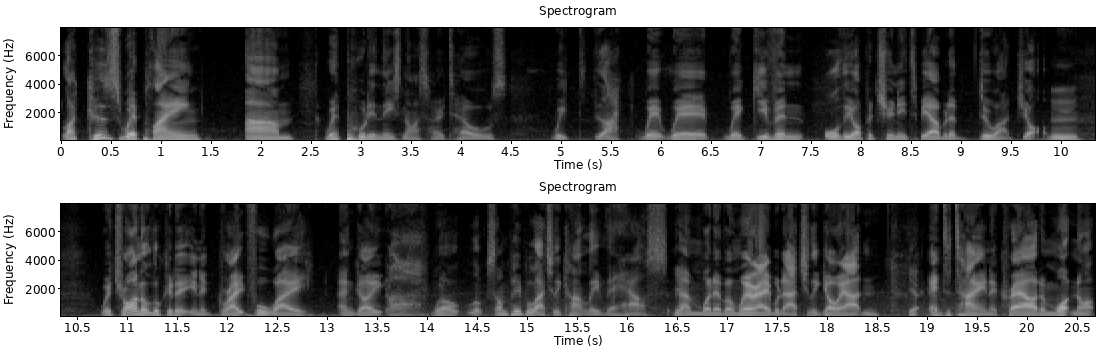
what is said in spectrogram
like because we're playing, um, we're put in these nice hotels. We like we're we're we're given all the opportunity to be able to do our job. Mm. We're trying to look at it in a grateful way and go, oh well, look, some people actually can't leave their house and whatever, and we're able to actually go out and entertain a crowd and whatnot,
